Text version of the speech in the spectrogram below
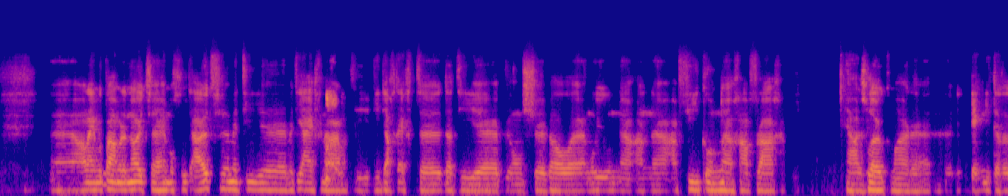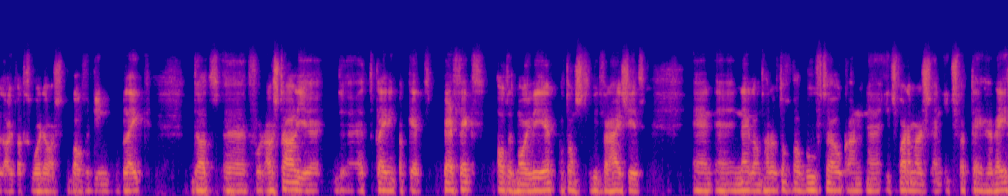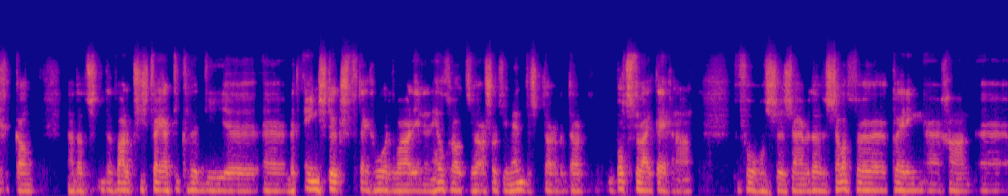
alleen we kwamen er nooit helemaal goed uit met, die, met die eigenaar. Want die, die dacht echt dat hij bij ons wel een miljoen aan, aan fee kon gaan vragen ja, dat is leuk, maar uh, ik denk niet dat het ooit wat geworden was. Bovendien bleek dat uh, voor Australië de, het kledingpakket perfect, altijd mooi weer, althans het gebied waar hij zit. En uh, in Nederland hadden we toch wel behoefte ook aan iets warmers en iets wat tegen regen kan. Nou, dat, dat waren precies twee artikelen die met één stuks vertegenwoordigd waren in een heel groot assortiment. Dus daar, daar botsten wij tegenaan. Vervolgens eh, zijn we daar zelf eh, kleding eh, gaan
